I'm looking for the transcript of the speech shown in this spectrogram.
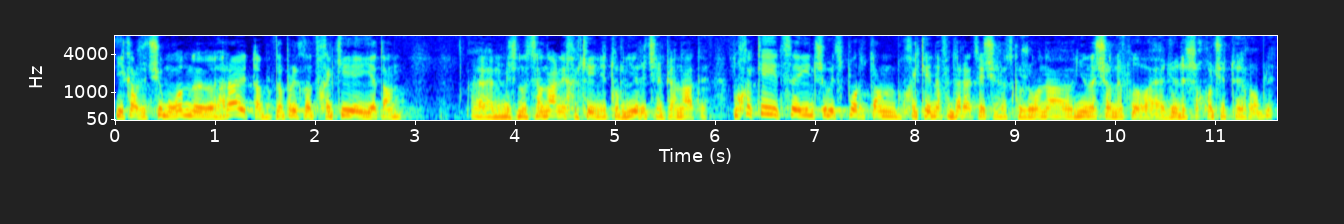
і кажуть, чому вони грають там, наприклад, в хокеї є там. Е, Міжнаціональні хокейні турніри, чемпіонати. Ну, хокей це інший вид спорту. Там хокейна федерація, ще раз кажу, вона ні на що не впливає. Люди, що хочуть, то й роблять.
